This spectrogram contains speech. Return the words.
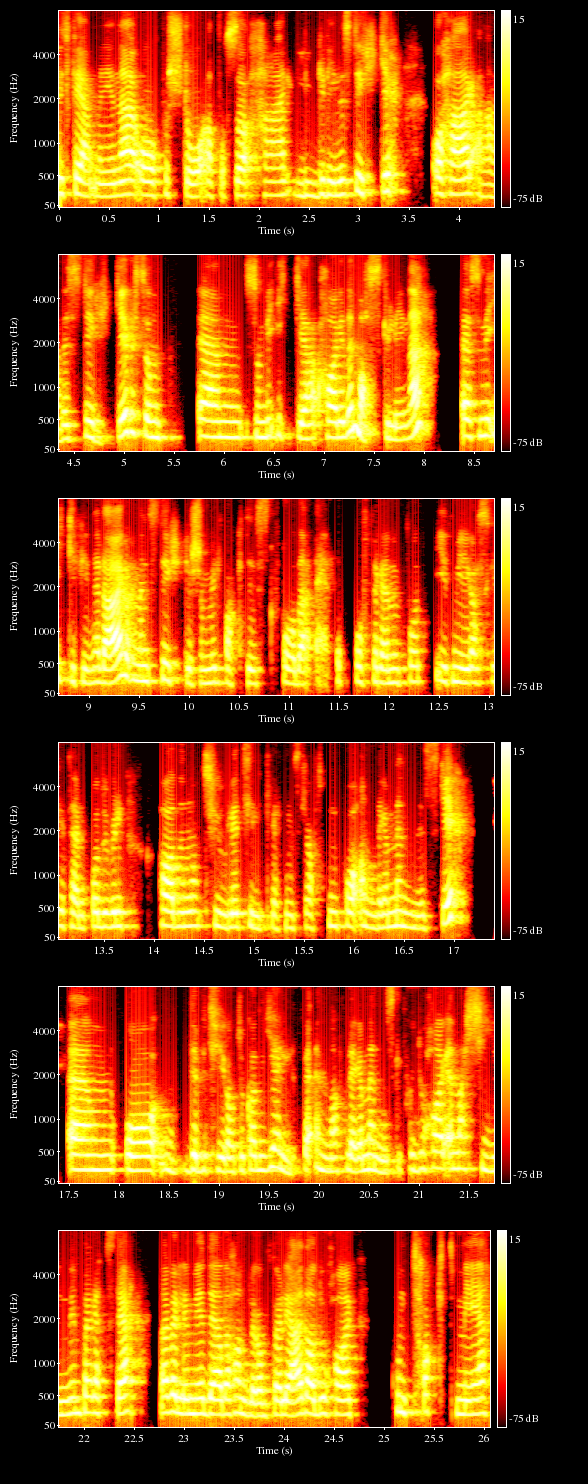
ditt feminine og forstå at også her ligger dine styrker. Og her er det styrker som, um, som vi ikke har i det maskuline. Eh, som vi ikke finner der, men styrker som vil faktisk få deg opp og frem på, i et mye raskere tempo. Du vil ha den naturlige tiltrekningskraften på andre mennesker. Um, og det betyr at du kan hjelpe enda flere mennesker, for du har energien din på rett sted. Det er veldig mye det det handler om, føler jeg. Da. Du har kontakt med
